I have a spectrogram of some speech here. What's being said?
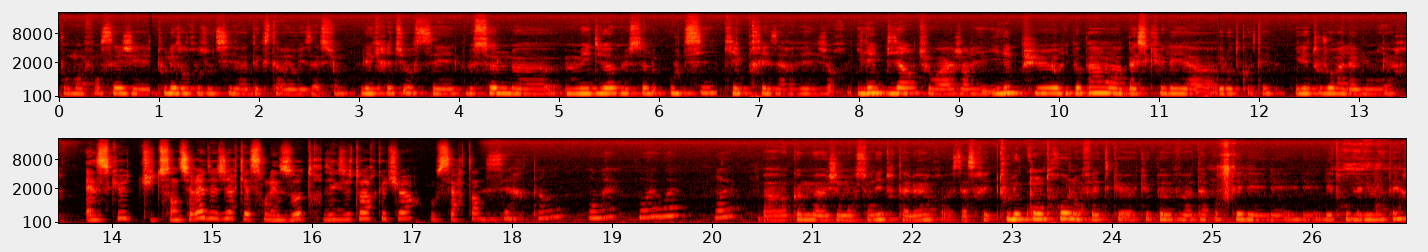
Pour m'enfoncer, j'ai tous les autres outils euh, d'extériorisation. L'écriture, c'est le seul médium, le seul outil qui est préservé. Genre, il est bien, tu vois, genre, il est pur, il peut pas basculer de l'autre côté. Il est toujours à la lumière. Est-ce que tu te sentirais de dire quels sont les autres exutoires que tu as Ou certains? Certains Ouais, ouais, ouais. Ouais. Bah, comme euh, j'ai mentionné tout à l'heure, euh, ça serait tout le contrôle en fait que, peuvent t'apporter les, les, les, troubles alimentaires.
